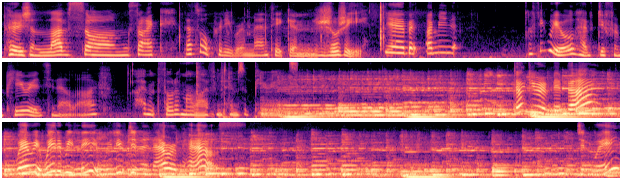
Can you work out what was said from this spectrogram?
Persian love songs. Like, That's all pretty romantic and zhuzhy. yeah, but I mean, I think we all have different periods in our life. I haven't thought of my life in terms of periods. Don't you remember? Where, we, where did we live? We lived in an Arab house. Didn't we?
